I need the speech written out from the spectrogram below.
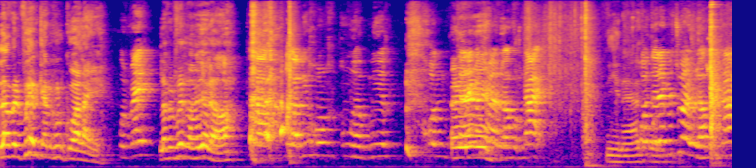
เราเป็นเพื่อนกันคุณกลัวอะไรปลดไว้เราเป็นเพื่อนกันไม่ใช่เหรอเผื่อเผื่อมีคนเผื่อมีคนจะได้มาช่วยเหลือผมได้ นี่นะ คนจะได้มาช่วยเหลือผมได้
